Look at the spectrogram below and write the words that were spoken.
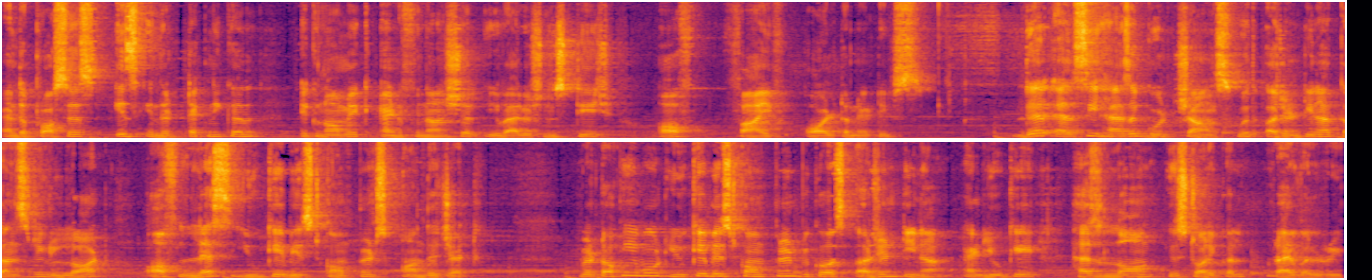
and the process is in the technical, economic and financial evaluation stage of five alternatives. Their LC has a good chance with Argentina considering lot of less UK based components on the jet. We're talking about UK based component because Argentina and UK has long historical rivalry.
